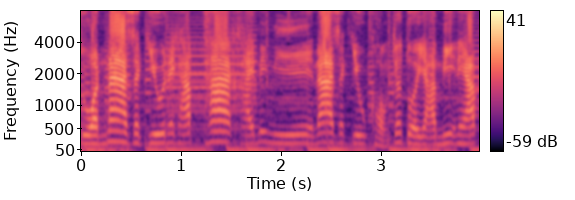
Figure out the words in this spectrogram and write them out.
ส่วนหน้าสกิลนะครับถ้าใครไม่มีหน้าสกิลของเจ้าตัวยามินะครับ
